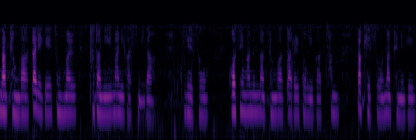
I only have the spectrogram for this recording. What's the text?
남편과 딸에게 정말 부담이 많이 갔습니다. 그래서 고생하는 남편과 딸을 보기가 참 딱해서 남편에게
